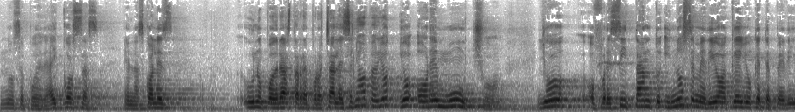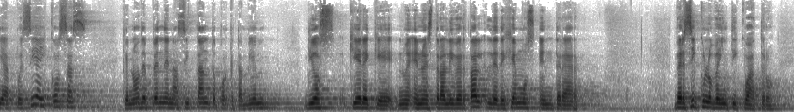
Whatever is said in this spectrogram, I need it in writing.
No se puede. Hay cosas en las cuales uno podrá hasta reprocharle, Señor, pero yo, yo oré mucho, yo ofrecí tanto y no se me dio aquello que te pedía. Pues sí, hay cosas que no dependen así tanto porque también Dios quiere que en nuestra libertad le dejemos entrar. Versículo 24.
